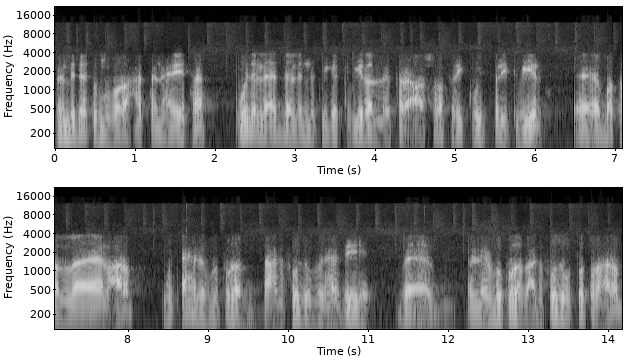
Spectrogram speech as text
من بداية المباراة حتى نهايتها وده اللي أدى للنتيجة الكبيرة لفرق 10 فريق كويت فريق كبير بطل العرب وتأهل البطوله بعد فوزه بهذه البطوله بعد فوزه ببطولة العرب.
